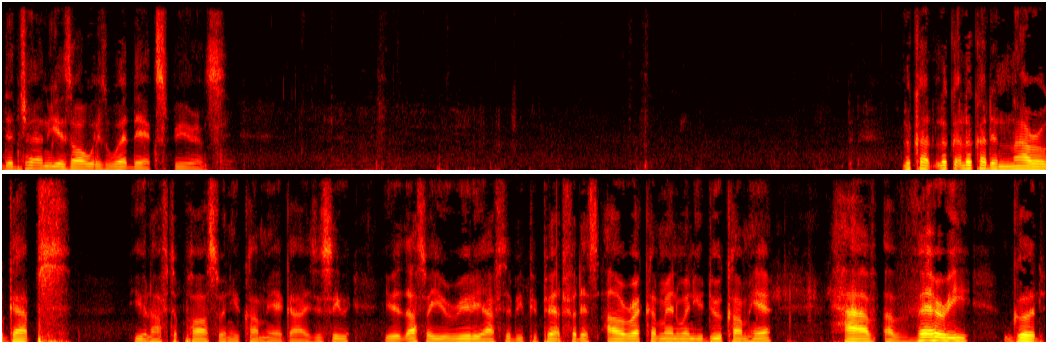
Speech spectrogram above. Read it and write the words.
the journey is always worth the experience. Look at look at look at the narrow gaps you'll have to pass when you come here, guys. You see, you, that's why you really have to be prepared for this. I'll recommend when you do come here, have a very good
